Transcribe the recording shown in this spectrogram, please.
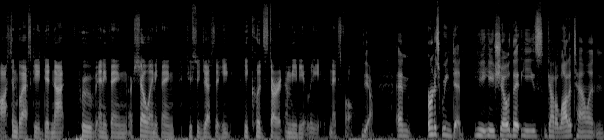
Austin Blaske did not prove anything or show anything to suggest that he he could start immediately next fall. Yeah, and Earnest Greene did. He he showed that he's got a lot of talent and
